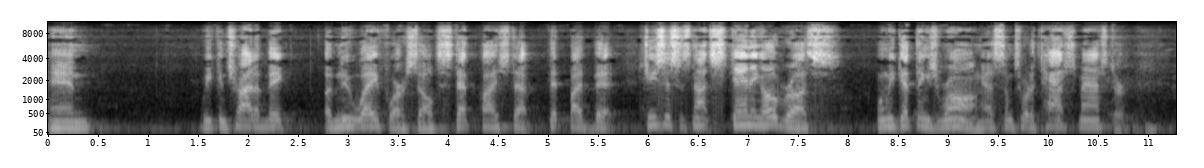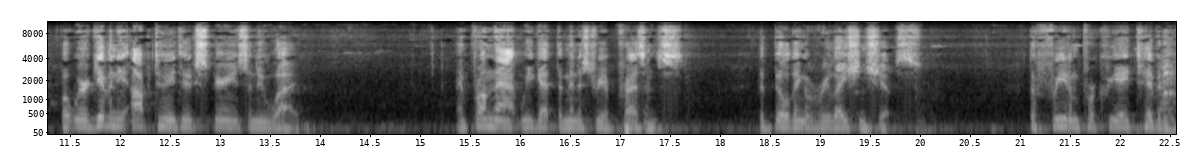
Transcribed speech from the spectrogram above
And we can try to make a new way for ourselves, step by step, bit by bit. Jesus is not standing over us when we get things wrong as some sort of taskmaster, but we're given the opportunity to experience a new way. And from that, we get the ministry of presence, the building of relationships, the freedom for creativity,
